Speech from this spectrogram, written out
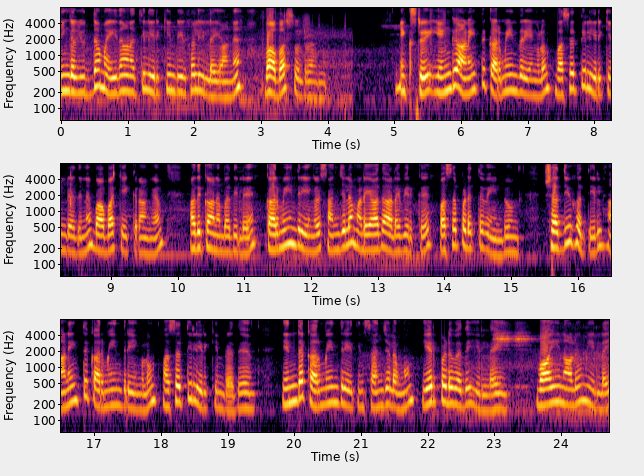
நீங்கள் யுத்த மைதானத்தில் இருக்கின்றீர்கள் இல்லையான்னு பாபா சொல்கிறாங்க நெக்ஸ்ட்டு எங்கு அனைத்து கர்மேந்திரியங்களும் வசத்தில் இருக்கின்றதுன்னு பாபா கேட்குறாங்க. அதுக்கான பதில் கர்மேந்திரியங்கள் சஞ்சலம் அடையாத அளவிற்கு வசப்படுத்த வேண்டும். சத்யுகத்தில் அனைத்து கர்மேந்திரியங்களும் வசத்தில் இருக்கின்றது. எந்த கர்மேந்திரியத்தின் சஞ்சலமும் ஏற்படுவது இல்லை. வாயினாலும் இல்லை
